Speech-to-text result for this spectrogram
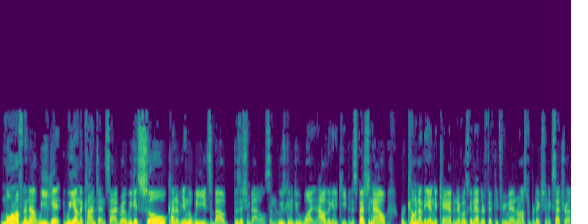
more often than not, we get, we on the content side, right? We get so kind of in the weeds about position battles and who's going to do what and how they're going to keep. And especially now we're coming on the end of camp and everyone's going to have their 53 man roster prediction, etc.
